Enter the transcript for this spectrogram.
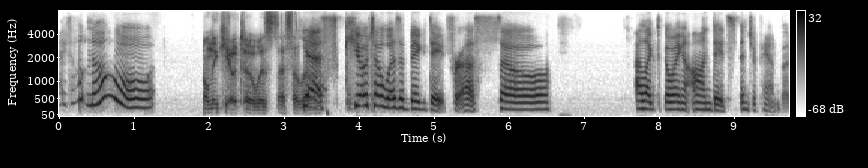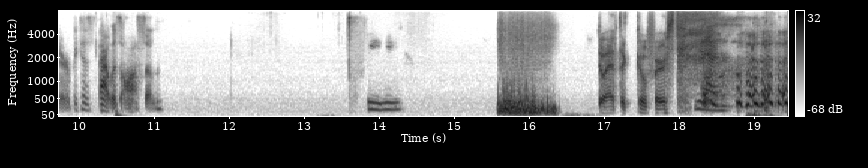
I don't know. Only Kyoto was us alone. Yes, Kyoto was a big date for us. So I liked going on dates in Japan better because that was awesome. We- Do I have to go first? Yeah.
